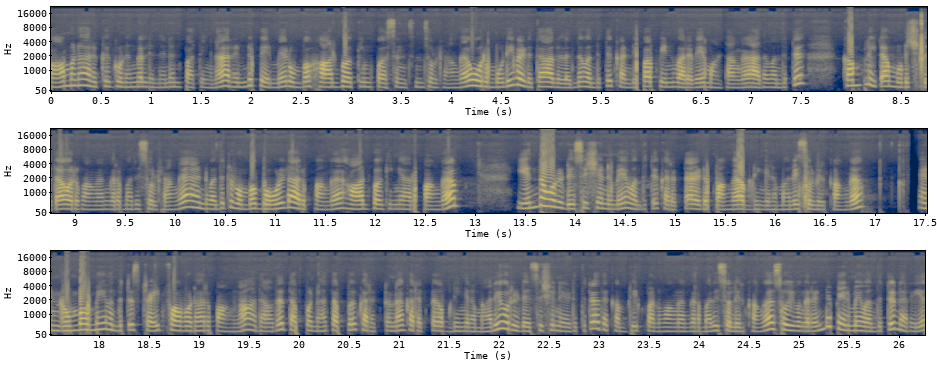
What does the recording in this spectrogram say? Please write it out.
காமனாக இருக்க குணங்கள் என்னென்னு பார்த்தீங்கன்னா ரெண்டு பேருமே ரொம்ப ஹார்ட் ஒர்க்கிங் பர்சன்ஸ்னு சொல்கிறாங்க ஒரு முடிவெடுத்தால் அதுலேருந்து வந்துட்டு கண்டிப்பாக பின் வரவே மாட்டாங்க. அதை வந்துட்டு கம்ப்ளீட்டாக முடிச்சுட்டு தான் வருவாங்கங்கிற மாதிரி சொல்கிறாங்க அண்ட் வந்துட்டு ரொம்ப போல்டாக இருப்பாங்க ஹார்ட் ஒர்க்கிங்காக இருப்பாங்க. எந்த ஒரு டெசிஷனுமே வந்துட்டு கரெக்டாக எடுப்பாங்க அப்படிங்கிற மாதிரி சொல்லியிருக்காங்க. அண்ட் ரொம்பவுமே வந்துட்டு ஸ்ட்ரைட் ஃபார்வர்டாக இருப்பாங்களாம் அதாவது தப்புனா தப்பு கரெக்டுனா கரெக்டு அப்படிங்கிற மாதிரி ஒரு டெசிஷன் எடுத்துகிட்டு அதை கம்ப்ளீட் பண்ணுவாங்கங்கிற மாதிரி சொல்லியிருக்காங்க. ஸோ இவங்க ரெண்டு பேருமே வந்துட்டு நிறைய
